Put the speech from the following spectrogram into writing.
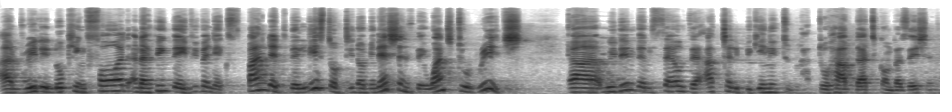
and really looking forward. And I think they've even expanded the list of denominations they want to reach uh, within themselves, they're actually beginning to, to have that conversation.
